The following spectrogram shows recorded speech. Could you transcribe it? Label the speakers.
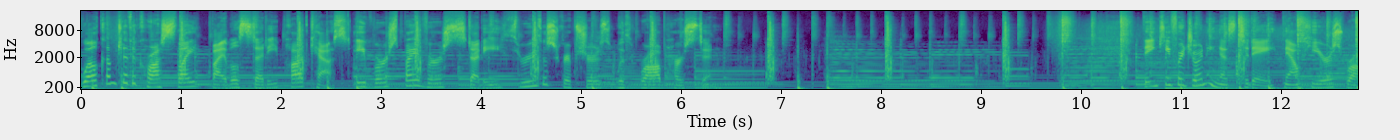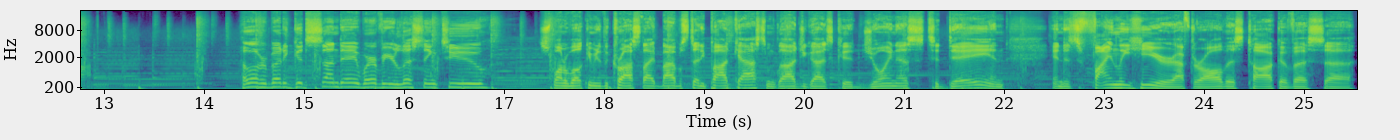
Speaker 1: Welcome to the Crosslight Bible Study Podcast, a verse by verse study through the scriptures with Rob Harston. Thank you for joining us today. Now, here's Rob.
Speaker 2: Hello, everybody. Good Sunday, wherever you're listening to. Just want to welcome you to the Crosslight Bible Study Podcast. I'm glad you guys could join us today, and and it's finally here after all this talk of us. Uh,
